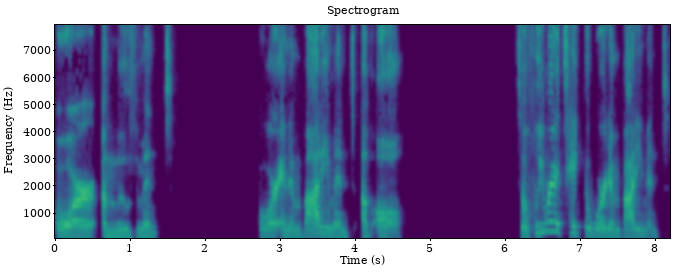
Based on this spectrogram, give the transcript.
or a movement or an embodiment of all. So, if we were to take the word embodiment,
